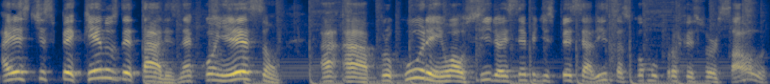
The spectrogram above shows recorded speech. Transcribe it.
a estes pequenos detalhes, né? Conheçam, a, a, procurem o auxílio aí sempre de especialistas como o professor Saulo,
